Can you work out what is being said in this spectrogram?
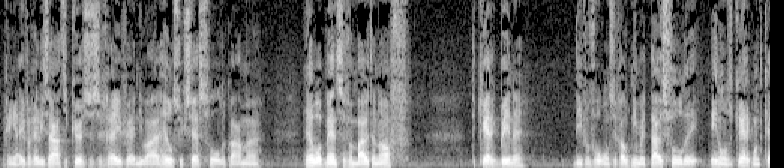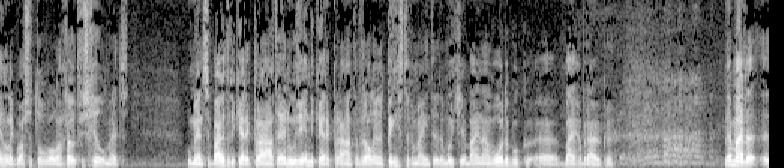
We gingen evangelisatiecursussen geven en die waren heel succesvol. Er kwamen heel wat mensen van buitenaf de kerk binnen, die vervolgens zich ook niet meer thuis voelden in onze kerk. Want kennelijk was er toch wel een groot verschil met hoe mensen buiten de kerk praten en hoe ze in de kerk praten. Vooral in een Pinkstergemeente, daar moet je bijna een woordenboek uh, bij gebruiken. Nee, maar eh,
